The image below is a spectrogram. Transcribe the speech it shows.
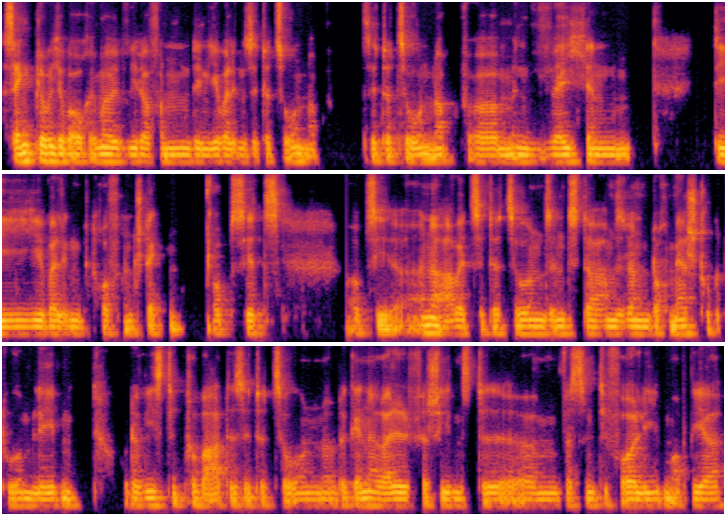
Es hängt, glaube ich, aber auch immer wieder von den jeweiligen Situationen ab. Situationen ab, ähm, in welchen die jeweiligen Betroffenen stecken. Ob es jetzt, ob sie in einer Arbeitssituation sind, da haben sie dann doch mehr Struktur im Leben. Oder wie ist die private Situation oder generell verschiedenste, ähm, was sind die Vorlieben, ob wir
